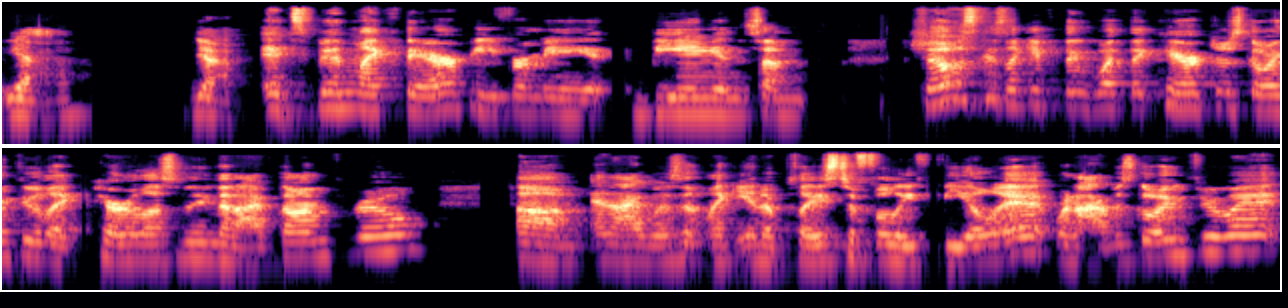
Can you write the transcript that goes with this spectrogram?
Yeah. Yeah. It's been like therapy for me being in some shows because, like, if the, what the character's going through, like, parallels something that I've gone through. Um, and I wasn't like in a place to fully feel it when I was going through it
